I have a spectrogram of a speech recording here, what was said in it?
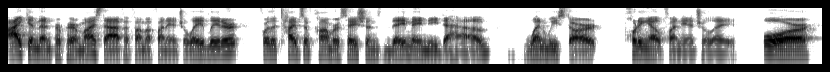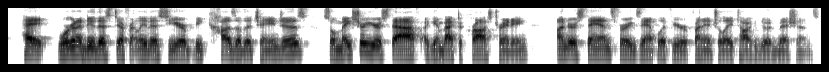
I can then prepare my staff, if I'm a financial aid leader, for the types of conversations they may need to have when we start putting out financial aid. Or, hey, we're going to do this differently this year because of the changes. So make sure your staff, again, back to cross training, understands, for example, if you're financial aid talking to admissions.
